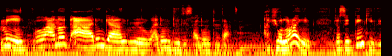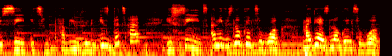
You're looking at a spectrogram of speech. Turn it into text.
me well i know ah, i don't get angry oh. i don't do this i don't do that and you're lying just you think if you see it it will probably really it's better you see it and if it's not going to work my dear it's not going to work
